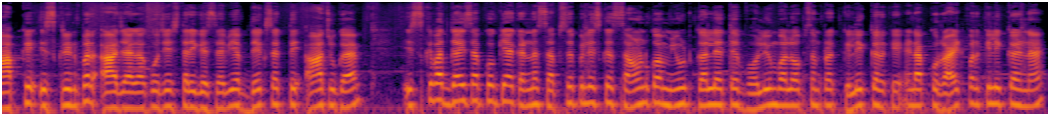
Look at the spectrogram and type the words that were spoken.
आपके स्क्रीन पर आ जाएगा। कुछ इस तरीके से। अभी आप देख सकते आ चुका है। इसके बाद गाइस आपको क्या करना है? सबसे पहले इसके साउंड को म्यूट कर लेते हैं वॉल्यूम वाले ऑप्शन पर क्लिक करके एंड आपको राइट पर क्लिक करना है।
